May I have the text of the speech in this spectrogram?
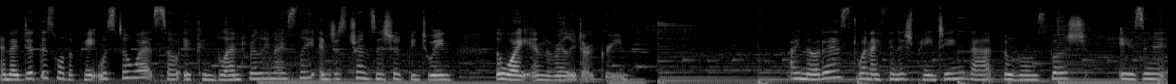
And I did this while the paint was still wet so it can blend really nicely and just transitioned between the white and the really dark green. I noticed when I finished painting that the rose bush isn't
